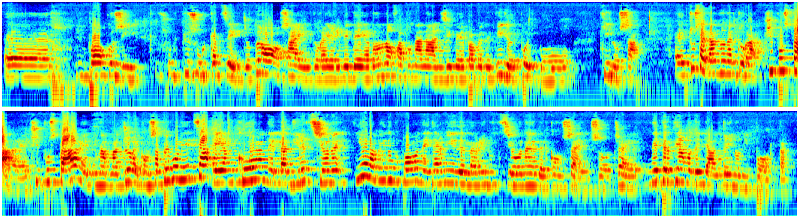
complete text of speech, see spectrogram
eh, un po' così sul, più sul cazzeggio. Però sai dovrei rivederlo. Non ho fatto un'analisi vera e propria del video e poi boh, chi lo sa eh, tu stai dando un'altura, ci può stare, ci può stare una maggiore consapevolezza e ancora nella direzione, io la vedo un po' nei termini della riduzione del consenso, cioè ne perdiamo degli altri, non importa.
